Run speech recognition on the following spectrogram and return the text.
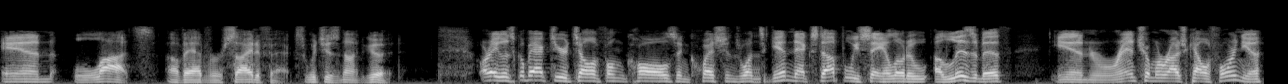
and lots of adverse side effects, which is not good. All right, let's go back to your telephone calls and questions once again. Next up, we say hello to Elizabeth in Rancho Mirage, California.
